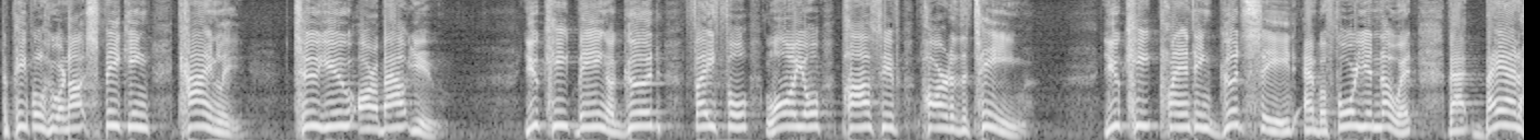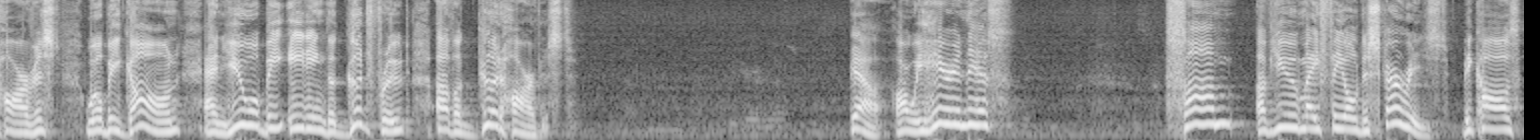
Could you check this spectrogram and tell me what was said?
to people who are not speaking kindly to you or about you. You keep being a good, faithful, loyal, positive part of the team. You keep planting good seed, and before you know it, that bad harvest will be gone, and you will be eating the good fruit of a good harvest. Yeah, are we hearing this? Some of you may feel discouraged because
